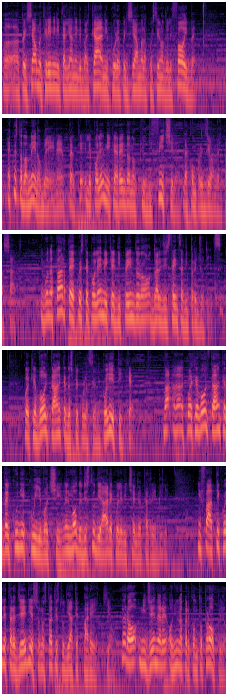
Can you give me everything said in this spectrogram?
Uh, pensiamo ai crimini italiani nei Balcani, oppure pensiamo alla questione delle foibe. E questo va meno bene, perché le polemiche rendono più difficile la comprensione del passato. In buona parte queste polemiche dipendono dall'esistenza di pregiudizi, qualche volta anche da speculazioni politiche, ma eh, qualche volta anche da alcuni equivoci nel modo di studiare quelle vicende terribili. Infatti quelle tragedie sono state studiate parecchio, però in genere ognuna per conto proprio,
